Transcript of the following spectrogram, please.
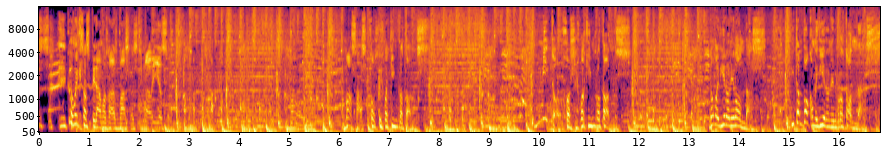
¿Cómo exasperamos a las masas? Maravilloso. Masas, José Joaquín Brotons. Mito, José Joaquín Brotons. No me dieron el ondas. Y tampoco me dieron el brotondas.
